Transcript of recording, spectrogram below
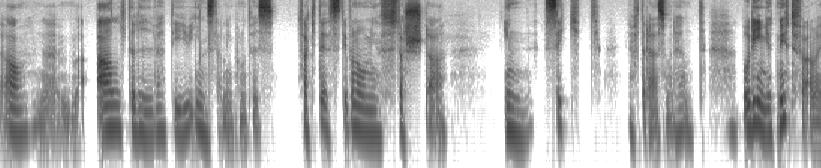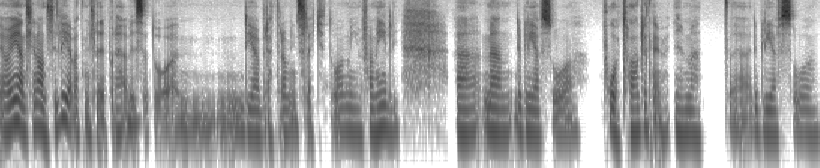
ja, allt i livet är ju inställning på något vis. Faktiskt. Det var nog min största insikt efter det här som hade hänt. Och det är inget nytt för mig. Jag har egentligen alltid levat mitt liv på det här viset. Och mm, det jag berättar om min släkt och min familj. Eh, men det blev så påtagligt nu i och med att eh, det blev så...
